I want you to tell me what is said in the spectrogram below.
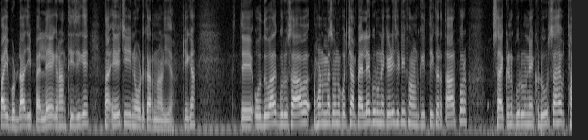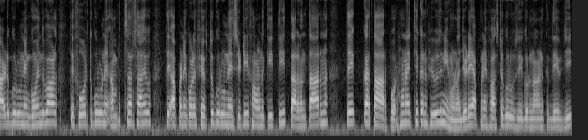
ਭਾਈ ਬੁੱਢਾ ਜੀ ਪਹਿਲੇ ਗ੍ਰੰਥੀ ਸੀਗੇ, ਤਾਂ ਇਹ ਚੀਜ਼ ਨੋਟ ਕਰਨ ਵਾਲੀ ਆ, ਠੀਕ ਆ? ਤੇ ਉਸ ਤੋਂ ਬਾਅਦ ਗੁਰੂ ਸਾਹਿਬ, ਹੁਣ ਮੈਂ ਤੁਹਾਨੂੰ ਪੁੱਛਾਂ, ਪਹਿਲੇ ਗੁਰੂ ਨੇ ਕਿਹੜੀ ਸਿਟੀ ਫਾਊਂਡ ਕੀਤੀ? ਕਰਤਾਰਪੁਰ ਸੈਕੰਡ ਗੁਰੂ ਨੇ ਖਡੂਰ ਸਾਹਿਬ ਥਰਡ ਗੁਰੂ ਨੇ ਗੋਇੰਦਵਾਲ, ਤੇ ਫੋਰਥ ਗੁਰੂ ਨੇ ਅੰਮ੍ਰਿਤਸਰ ਸਾਹਿਬ, ਤੇ ਆਪਣੇ ਕੋਲੇ ਫਿਫਥ ਗੁਰੂ ਨੇ ਸਿਟੀ ਫਾਊਂਡ ਕੀਤੀ ਤਰਨਤਾਰਨ ਤੇ ਕਰਤਾਰਪੁਰ। ਹੁਣ ਇੱਥੇ ਕਨਫਿਊਜ਼ ਨਹੀਂ ਹੋਣਾ। ਜਿਹੜੇ ਆਪਣੇ ਫਸਟ ਗੁਰੂ ਸੀ, ਗੁਰੂ ਨਾਨਕ ਦੇਵ ਜੀ,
